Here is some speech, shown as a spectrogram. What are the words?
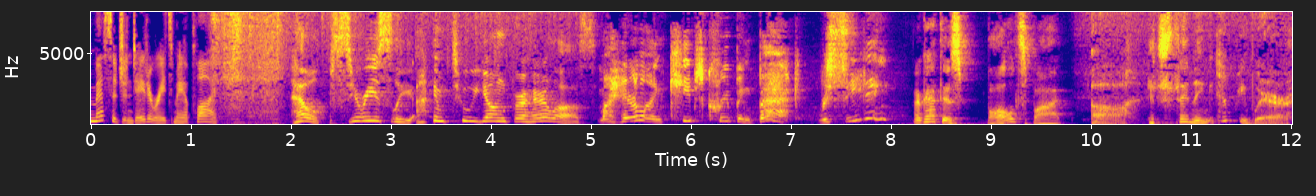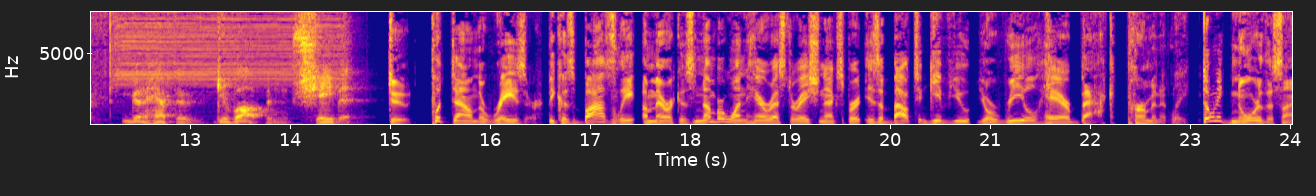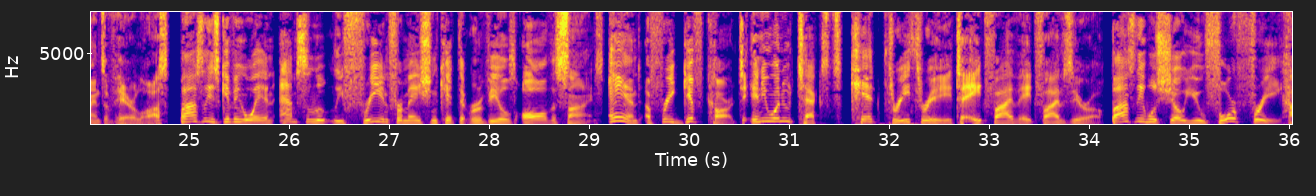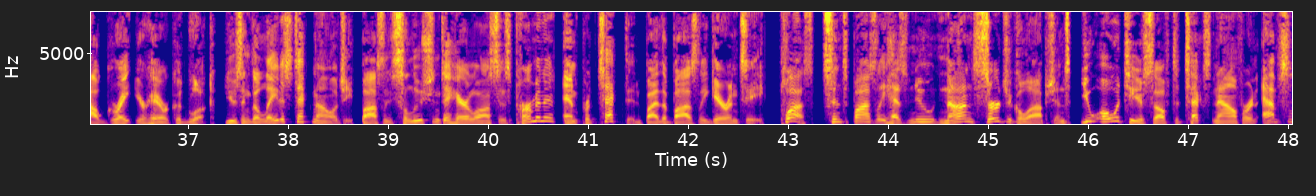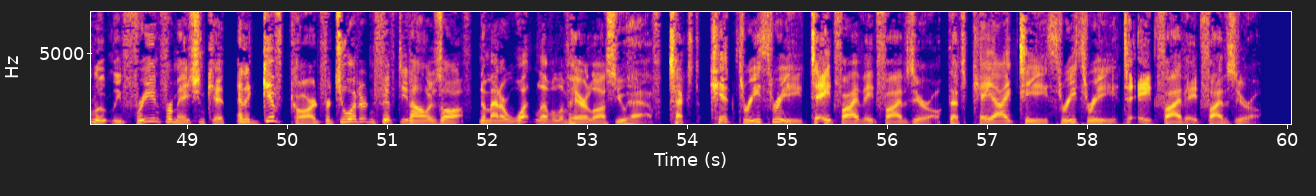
Message and data rates may apply. Help! Seriously, I am too young for hair loss. My hairline keeps creeping back. Receding? I've got this bald spot. Ah, it's thinning everywhere. I'm gonna have to give up and shave it. Dude, put down the razor because Bosley, America's number one hair restoration expert, is about to give you your real hair back permanently. Don't ignore the signs of hair loss. Bosley is giving away an absolutely free information kit that reveals all the signs and a free gift card to anyone who texts KIT33 to 85850. Bosley will show you for free how great your hair could look using the latest technology. Bosley's solution to hair loss is permanent and protected by the Bosley Guarantee. Plus, since Bosley has new non-surgical options, you owe it to yourself to text now for an absolutely free information kit and a gift card for $250 off, no matter what level of hair loss you have. Text KIT33 to 85850. That's K-I-T 33 to 85850.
